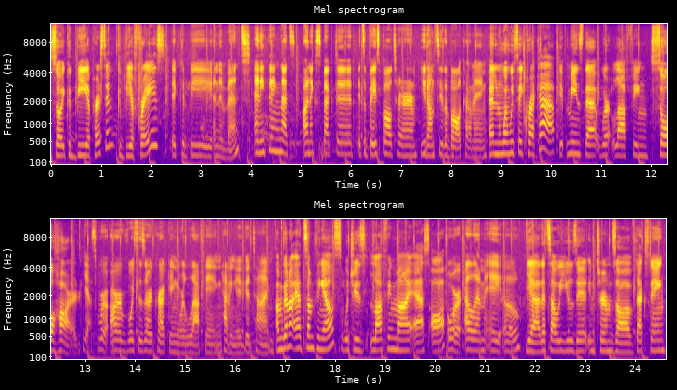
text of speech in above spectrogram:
So it could be a person, could be a phrase, It could be an event, anything that's unexpected. It's a baseball term. You don't see the ball coming. and when we say crack up, it means that we're laughing so hard. Yes, we're, our voices are cracking, we're laughing, having a good time. I'm gonna add something else, which is laughing my ass off. Or LMAO. Yeah, that's how we use it in terms of texting.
